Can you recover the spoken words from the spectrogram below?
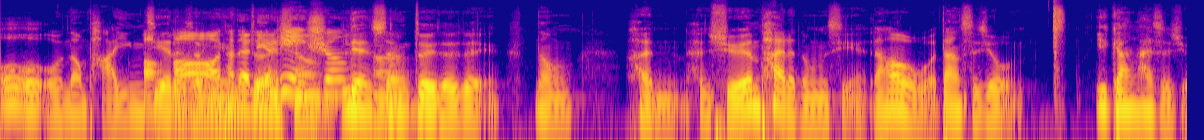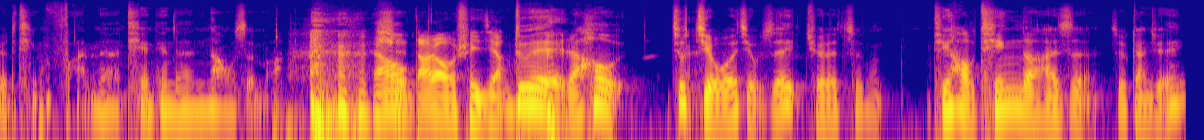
哦哦哦，那种爬音阶的声音，他在练声，练声，对对对，那种很很学院派的东西。然后我当时就 一刚开始觉得挺烦的，天天在闹什么，然后打扰我睡觉。对，然后就久而久之，哎，觉得这个挺好听的，还是就感觉哎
